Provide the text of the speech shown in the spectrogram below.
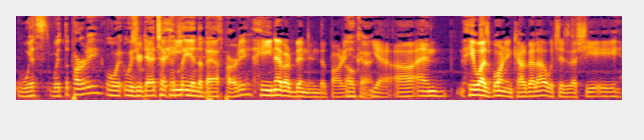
with with the party? Or was your dad technically He- in the Ba'ath party? He never been in the party. Okay. Yeah, uh, and he was born in Karbala, which is a Shi'i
